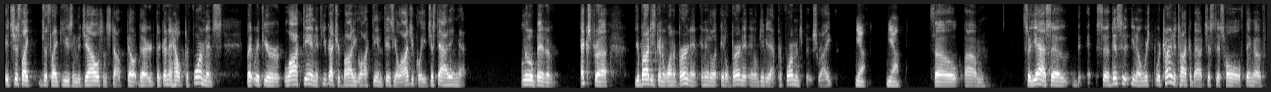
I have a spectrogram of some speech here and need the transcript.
it's just like just like using the gels and stuff they'll they're they're going to help performance but if you're locked in if you got your body locked in physiologically just adding that little bit of extra your body's going to want to burn it and it'll it'll burn it and it'll give you that performance boost right Yeah. Yeah. So um so yeah so so this is you know we're we're trying to talk about just this whole thing of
